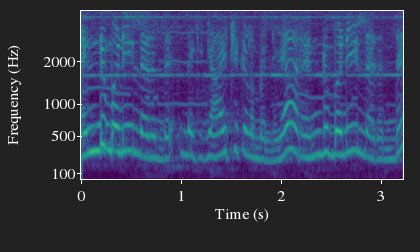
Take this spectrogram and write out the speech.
ரெண்டு மணிலேருந்து இன்றைக்கி ஞாயிற்றுக்கிழமை இல்லையா? ரெண்டு மணிலேருந்து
